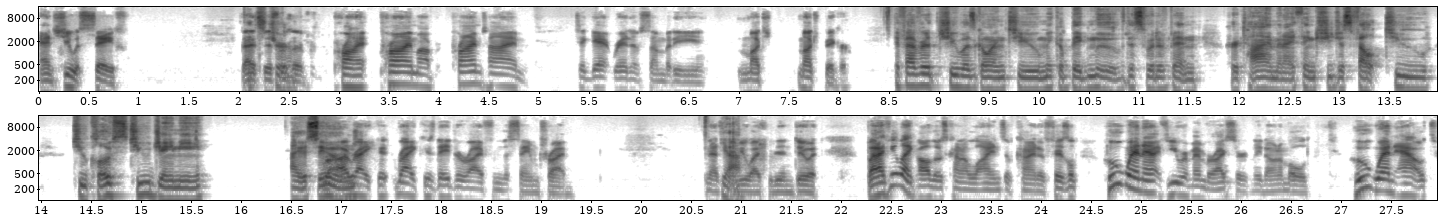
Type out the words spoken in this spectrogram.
and she was safe. That That's this was true. a prime prime prime time to get rid of somebody much much bigger. if ever she was going to make a big move, this would have been her time. And I think she just felt too too close to Jaime. I assume. Well, uh, right, right, because they derive from the same tribe. And that's Yeah. maybe why she didn't do it. But I feel like all those kind of lines have kind of fizzled. Who went out? If you remember, I certainly don't. I'm old. Who went out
